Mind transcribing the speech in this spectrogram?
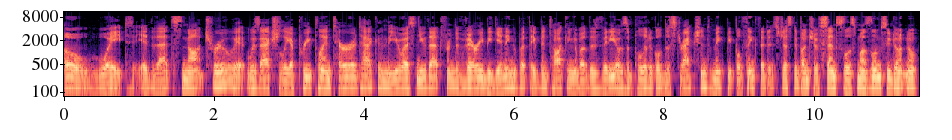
oh, wait, it, that's not true. It was actually a pre-planned terror attack, and the U.S. knew that from the very beginning, but they've been talking about this video as a political distraction to make people think that it's just a bunch of senseless Muslims who don't know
